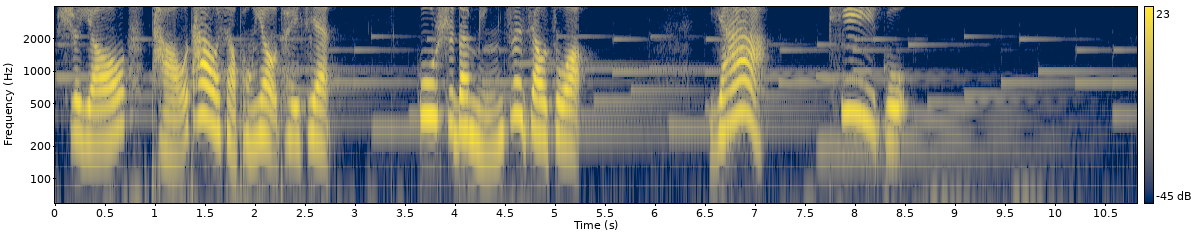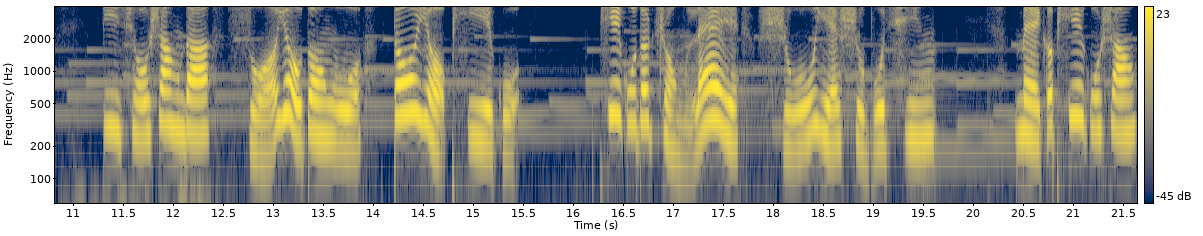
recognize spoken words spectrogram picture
是由淘淘小朋友推荐，故事的名字叫做《呀屁股》。地球上的所有动物都有屁股，屁股的种类数也数不清。每个屁股上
